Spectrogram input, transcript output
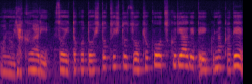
あの役割そういったことを一つ一つを曲を作り上げていく中で、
